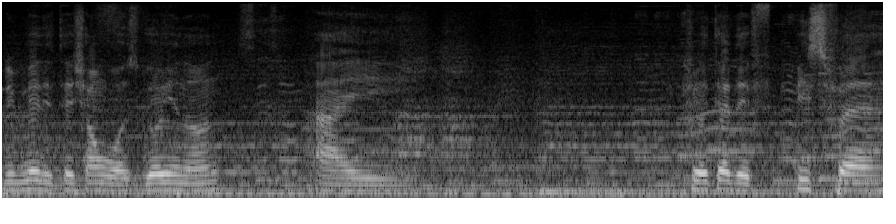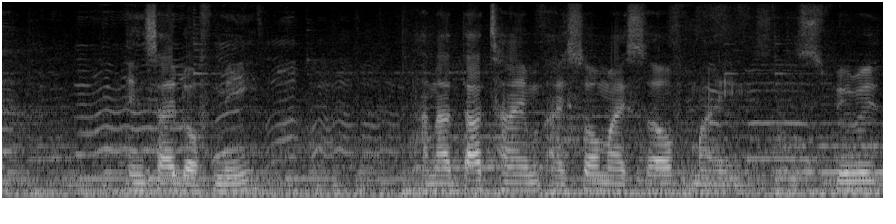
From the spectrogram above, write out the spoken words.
the meditation was going on, I created a peace fair inside of me. And at that time, I saw myself, my spirit,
